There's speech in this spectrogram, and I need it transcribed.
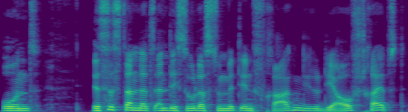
Und ist es dann letztendlich so, dass du mit den Fragen, die du dir aufschreibst,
